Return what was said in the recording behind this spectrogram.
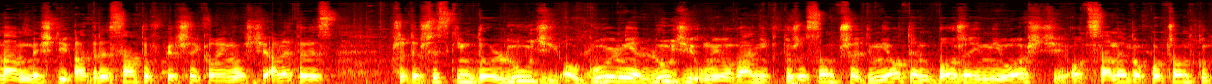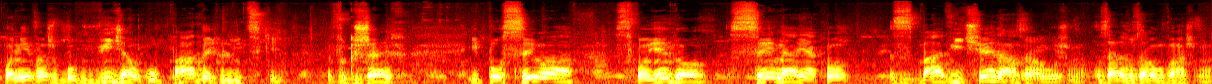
na myśli adresatów w pierwszej kolejności, ale to jest przede wszystkim do ludzi, ogólnie ludzi umiłowani, którzy są przedmiotem Bożej miłości od samego początku, ponieważ Bóg widział upadek ludzki w grzech i posyła swojego Syna jako Zbawiciela, załóżmy, za- zauważmy.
